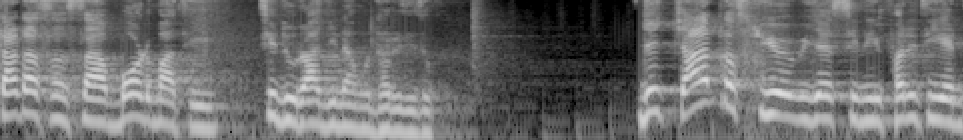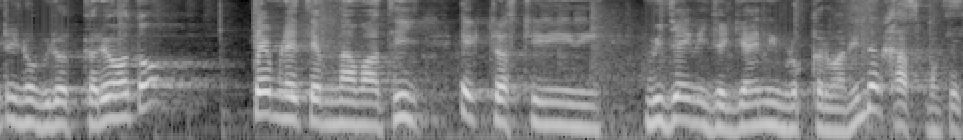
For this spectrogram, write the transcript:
ટાટા સંસ્થા બોર્ડમાંથી સીધું રાજીનામું ધરી દીધું. જે ચાર ટ્રસ્ટીઓએ વિજયસિંહની ફરીથી એન્ટ્રીનો વિરોધ કર્યો હતો, તેમણે તેમનામાંથી એક ટ્રસ્ટીની વિજયની જગ્યાએ નિમણૂક કરવાની દરખાસ્ત મૂકી.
